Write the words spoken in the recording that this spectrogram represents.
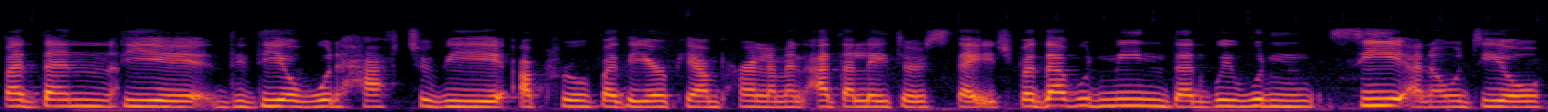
but then the, the deal would have to be approved by the European Parliament at a later stage. But that would mean that we wouldn't see an no deal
